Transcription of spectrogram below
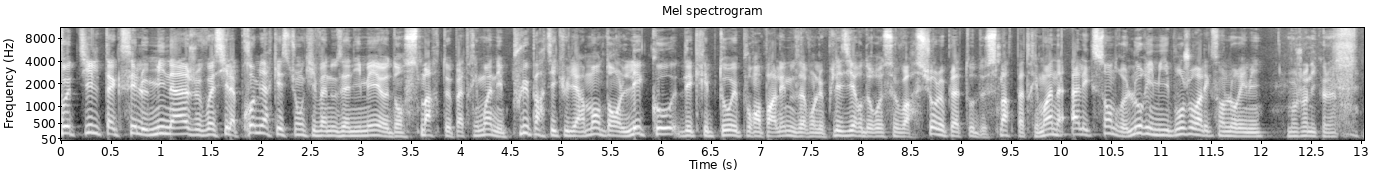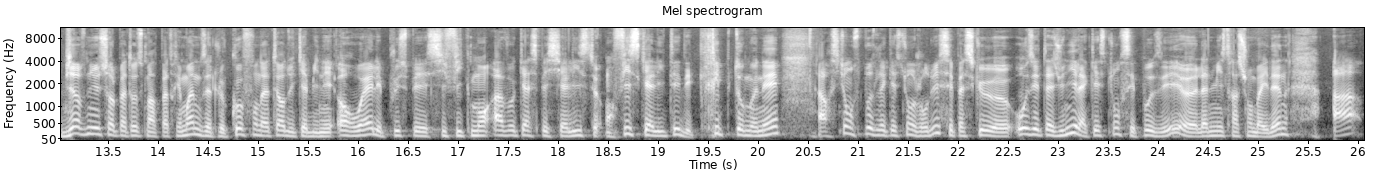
Faut-il taxer le minage? Voici la première question qui va nous animer euh, dans Smart Patrimoine et plus particulièrement dans l'écho des cryptos. Et pour en parler, nous avons le plaisir de recevoir sur le plateau de Smart Patrimoine Alexandre Lourimi. Bonjour Alexandre Lourimi. Bonjour Nicolas. Bienvenue sur le plateau de Smart Patrimoine. Vous êtes le cofondateur du cabinet Orwell et plus spécifiquement avocat spécialiste en fiscalité des crypto-monnaies. Alors si on se pose la question aujourd'hui, c'est parce que euh, aux États-Unis, la question s'est posée. Euh, l'administration Biden a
